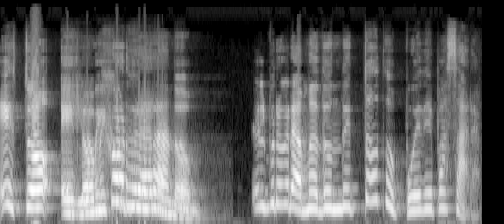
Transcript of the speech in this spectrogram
Esto es lo mejor de la Random, el programa donde todo puede pasar.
